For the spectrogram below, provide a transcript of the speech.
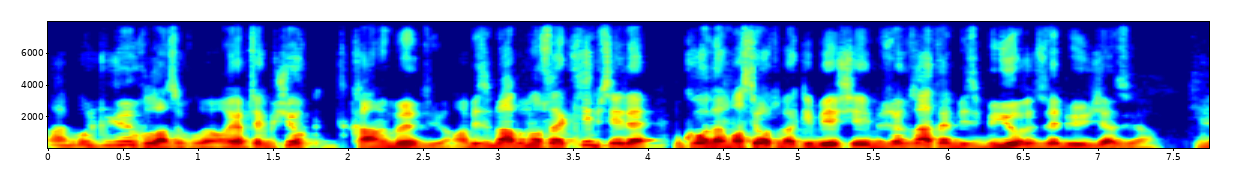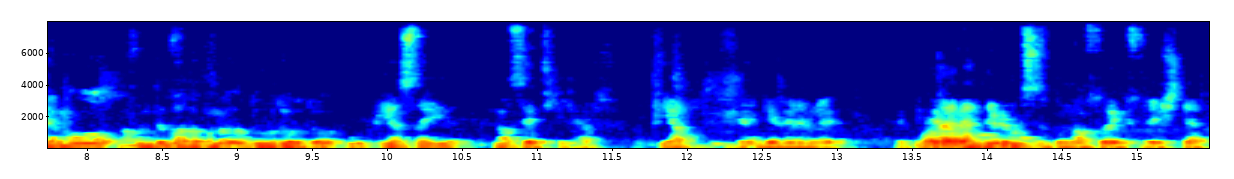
Tamam o gücünü kullansın kullansın. O yapacak bir şey yok. Kanun böyle diyor. Ama bizim daha bundan sonra kimseyle bu konuda masaya oturmak gibi bir şeyimiz yok. Zaten biz büyüyoruz ve büyüyeceğiz ya. TMO fındık alımını durdurdu. Bu piyasayı nasıl etkiler? Fiyat dengelerini bir değerlendirir misiniz bundan sonraki süreçte?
